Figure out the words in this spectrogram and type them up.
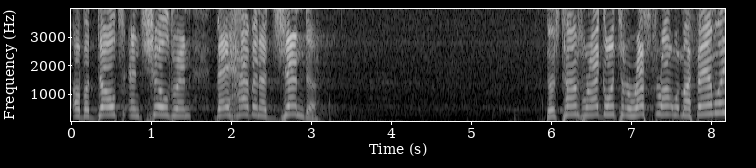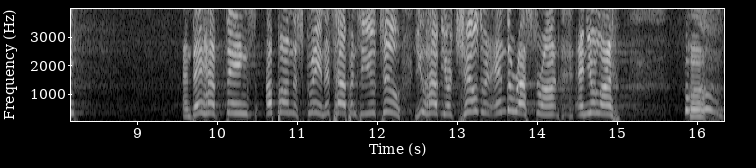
of adults and children. They have an agenda. There's times when I go into the restaurant with my family and they have things up on the screen. It's happened to you too. You have your children in the restaurant and you're like,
